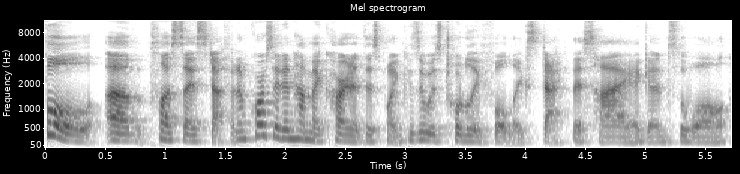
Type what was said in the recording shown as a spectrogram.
full of plus size stuff. And of course I didn't have my cart at this point because it was totally full, like stacked this high against the wall.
